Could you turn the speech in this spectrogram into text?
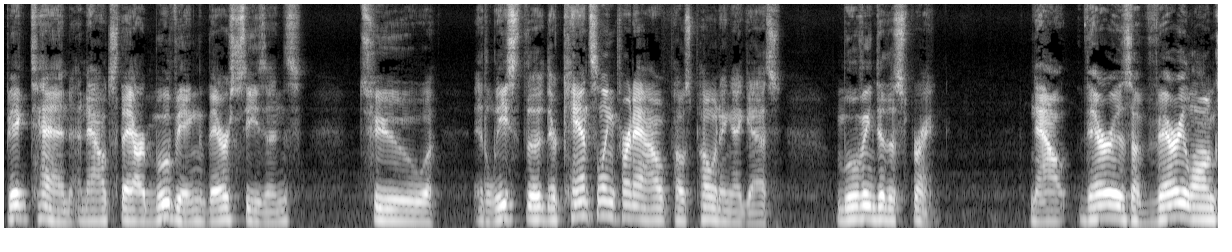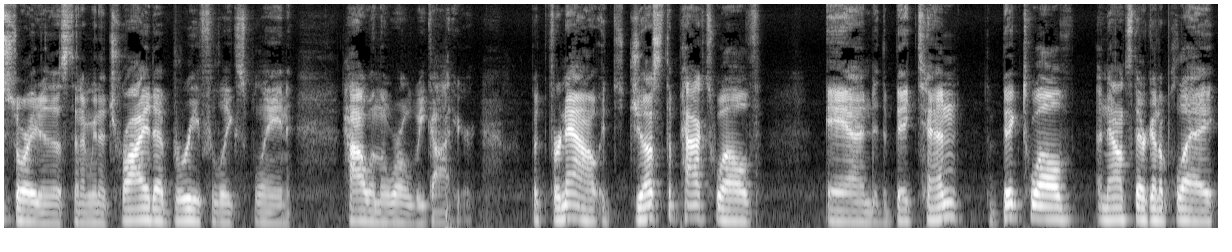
Big Ten announced they are moving their seasons to at least the they're canceling for now, postponing, I guess, moving to the spring. Now, there is a very long story to this that I'm going to try to briefly explain how in the world we got here. But for now, it's just the Pac 12 and the Big Ten. The Big 12 announced they're going to play.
